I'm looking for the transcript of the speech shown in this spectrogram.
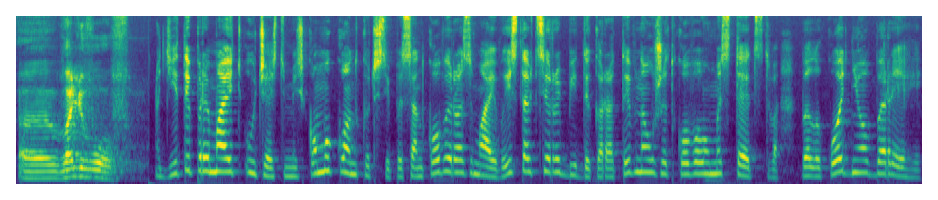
э, во Львов, Діти приймають участь в міському конкурсі Писанковий розмай, виставці робіт декоративно-ужиткового мистецтва, великодні обереги.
